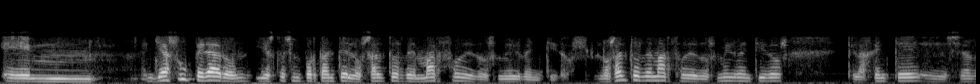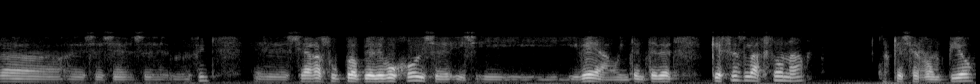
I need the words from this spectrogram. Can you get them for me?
Em, ya superaron, y esto es importante, los altos de marzo de 2022. Los altos de marzo de 2022 que la gente eh, se haga eh, fin se haga su propio dibujo y, se, y, vea o intente ver que esa es la zona que se rompió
